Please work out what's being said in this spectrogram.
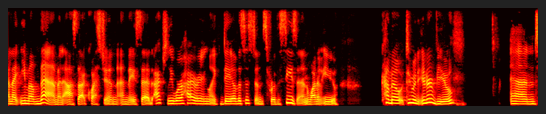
And i emailed them and asked that question and they said actually we're hiring like day of assistants for the season. Why don't you come out to an interview? And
